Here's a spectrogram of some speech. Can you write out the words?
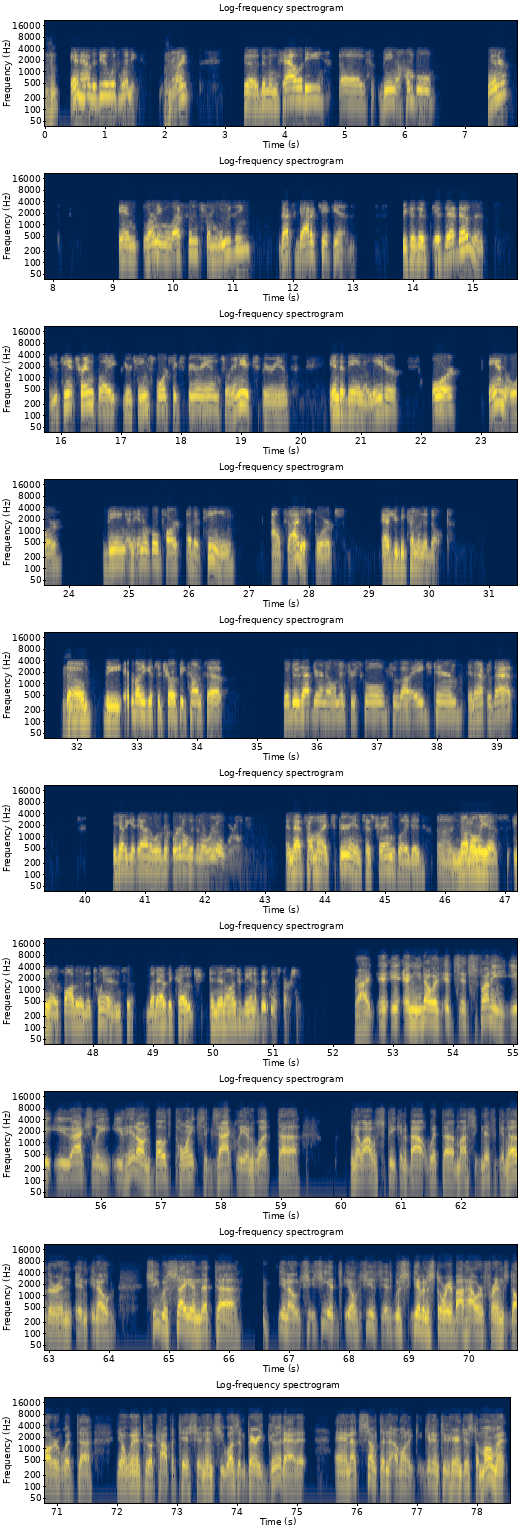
mm-hmm. and how to deal with winning, mm-hmm. right? the the mentality of being a humble winner and learning lessons from losing that's got to kick in because if if that doesn't you can't translate your team sports experience or any experience into being a leader or and or being an integral part of a team outside of sports as you become an adult. Mm-hmm. So the everybody gets a trophy concept. We'll do that during elementary school to about age 10. And after that, we got to get down and we're, we're going to live in the real world. And that's how my experience has translated, uh, not only as, you know, the father of the twins, but as a coach and then on to being a business person. Right. It, it, and you know, it, it's it's funny. You you actually you hit on both points exactly, and what uh, you know I was speaking about with uh, my significant other, and and you know, she was saying that uh, you know she she had you know she was given a story about how her friend's daughter would uh, you know went into a competition and she wasn't very good at it, and that's something that I want to get into here in just a moment.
